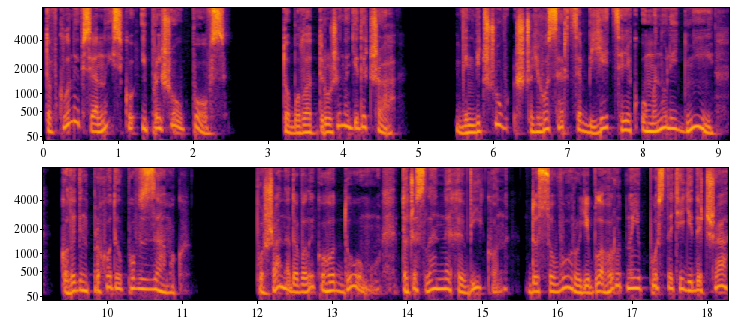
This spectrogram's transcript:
то вклонився низько і прийшов повз. То була дружина дідича. Він відчув, що його серце б'ється, як у минулі дні, коли він проходив повз замок. Пошана до великого дому, до численних вікон, до суворої, благородної постаті дідича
